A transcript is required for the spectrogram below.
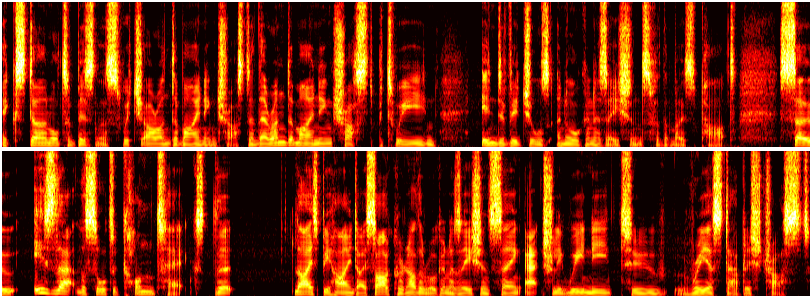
external to business which are undermining trust and they're undermining trust between individuals and organizations for the most part. So, is that the sort of context that lies behind ISACA and other organizations saying, actually, we need to re establish trust?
